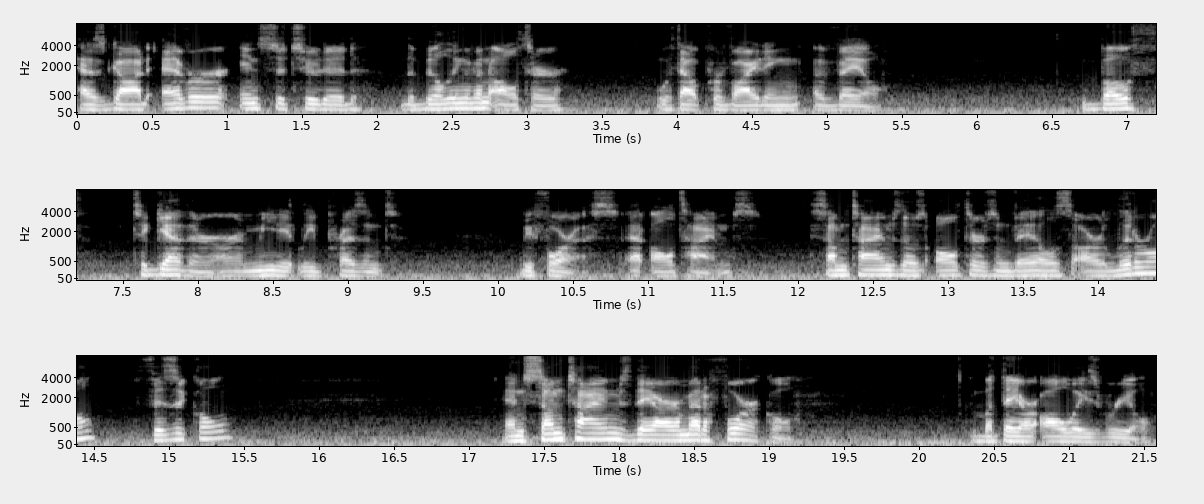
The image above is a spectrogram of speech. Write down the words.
has God ever instituted the building of an altar without providing a veil. Both together are immediately present before us at all times. Sometimes those altars and veils are literal, physical, and sometimes they are metaphorical, but they are always real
